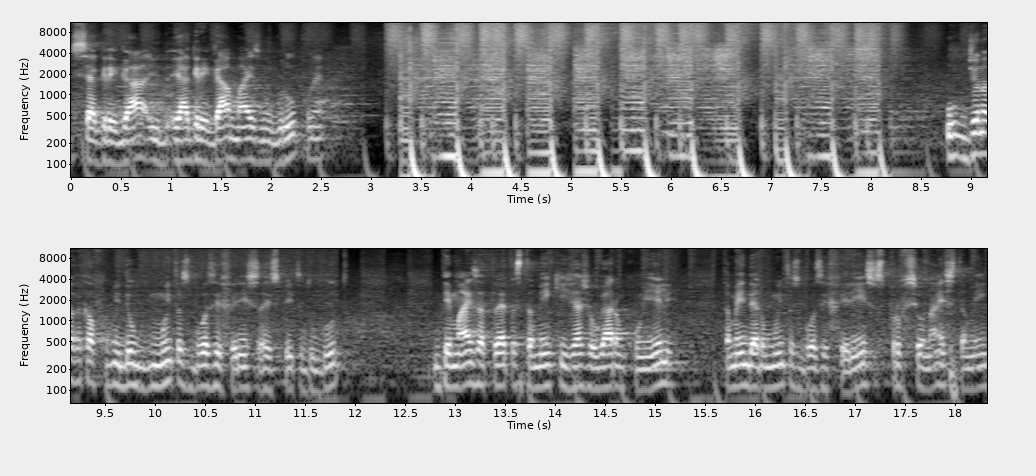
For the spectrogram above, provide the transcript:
se agregar e, agregar mais no grupo, né? O Jonathan Cafu me deu muitas boas referências a respeito do Guto. Demais atletas também que já jogaram com ele também deram muitas boas referências. Profissionais também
